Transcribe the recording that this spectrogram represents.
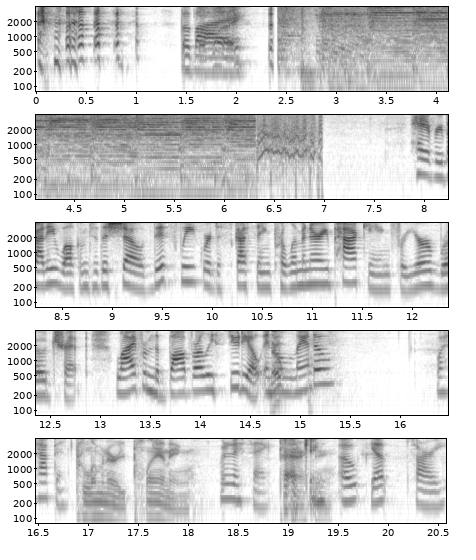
Bye bye. Hey, everybody, welcome to the show. This week we're discussing preliminary packing for your road trip. Live from the Bob Varley studio in Nope. Orlando. What happened? preliminary planning. What did I say? Packing. Packing. Oh, yep, sorry.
